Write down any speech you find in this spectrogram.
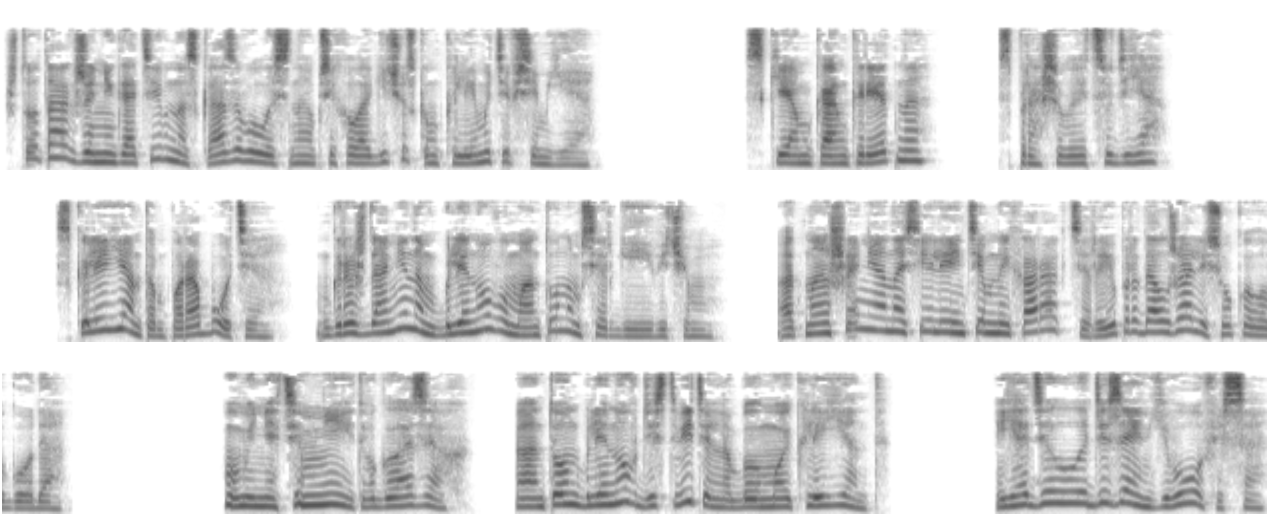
что также негативно сказывалось на психологическом климате в семье». «С кем конкретно?» — спрашивает судья. «С клиентом по работе, гражданином Блиновым Антоном Сергеевичем. Отношения носили интимный характер и продолжались около года». «У меня темнеет в глазах. Антон Блинов действительно был мой клиент. Я делала дизайн его офиса.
